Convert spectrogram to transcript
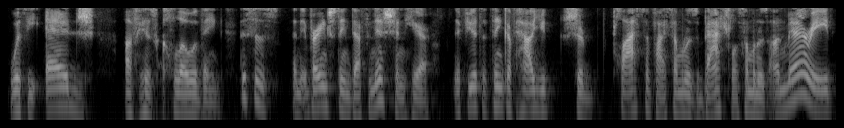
with the edge of his clothing. This is a very interesting definition here. If you had to think of how you should classify someone who's a bachelor, someone who's unmarried,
